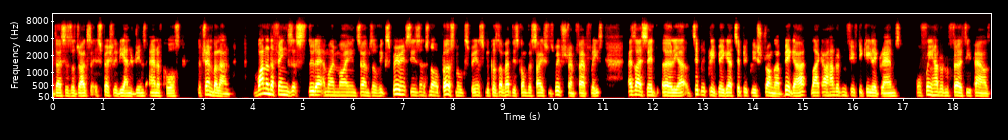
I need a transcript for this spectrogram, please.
doses of drugs, especially the androgens, and of course the trenbolone one of the things that stood out in my mind in terms of experiences, and it's not a personal experience because I've had these conversations with strength athletes, as I said earlier, typically bigger, typically stronger, bigger, like 150 kilograms or 330 pounds,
